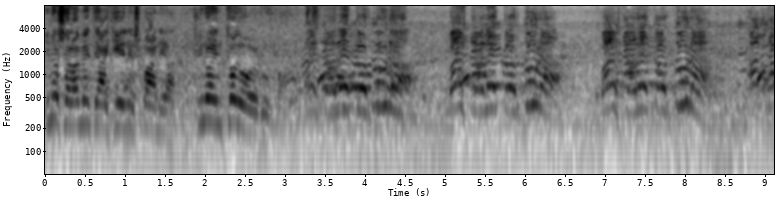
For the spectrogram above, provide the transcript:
Y no solamente aquí en España, sino en toda Europa. ¡Basta de tortura! ¡Basta de tortura! ¡Basta de tortura! ¡Basta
